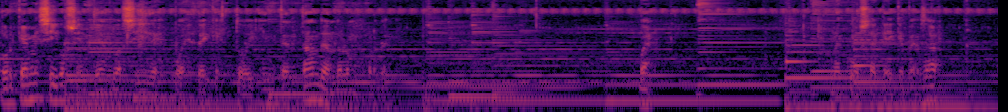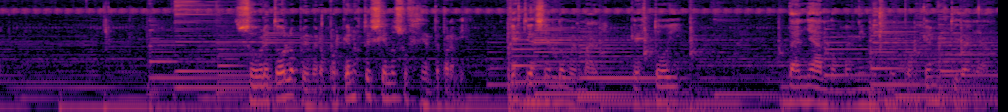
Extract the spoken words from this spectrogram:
¿Por qué me sigo sintiendo así después de que estoy intentando dando lo mejor cosa que hay que pensar sobre todo lo primero, ¿por qué no estoy siendo suficiente para mí? ¿Qué estoy haciéndome mal? ¿Qué estoy dañándome a mí mismo? ¿Por qué me estoy dañando?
